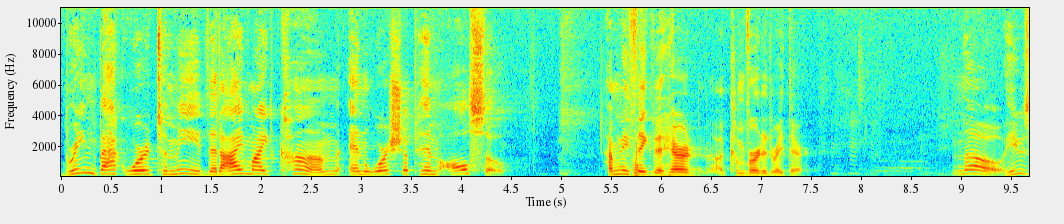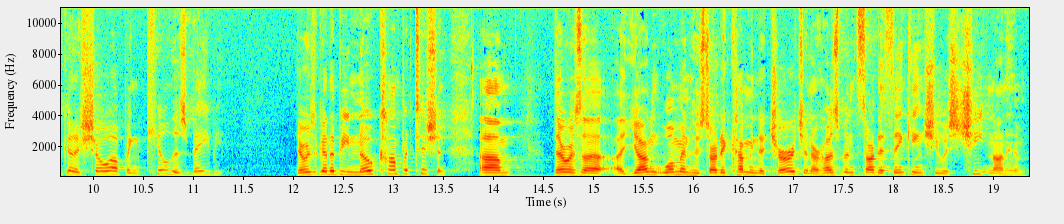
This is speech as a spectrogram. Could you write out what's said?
bring back word to me that I might come and worship him also. How many think that Herod uh, converted right there? No, he was going to show up and kill this baby. There was going to be no competition. Um, there was a, a young woman who started coming to church, and her husband started thinking she was cheating on him.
